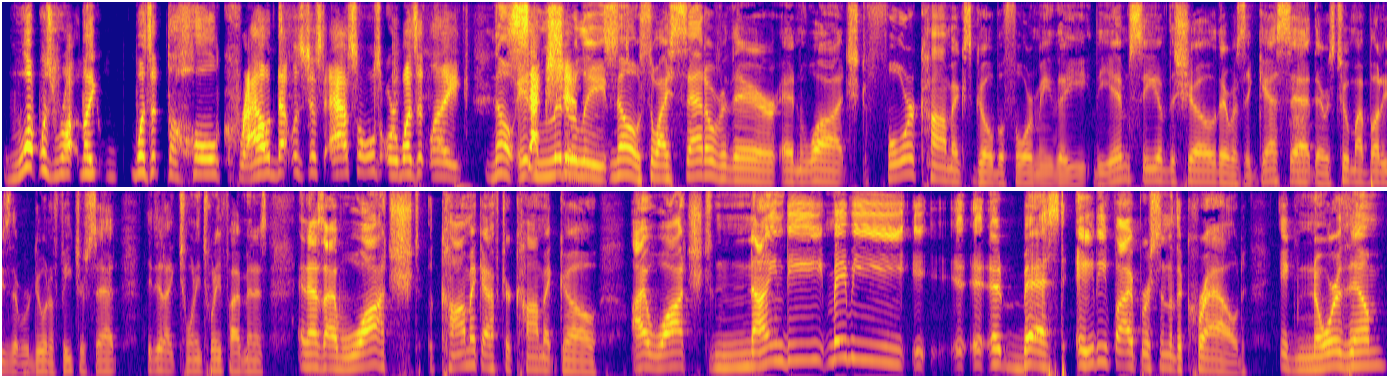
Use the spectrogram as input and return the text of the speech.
what was wrong? Like, was it the whole crowd that was just assholes, or was it like no? Sections? It literally no. So I sat over there and watched four comics go before me. The the MC of the show, there was a guest set. There was two of my buddies that were doing a feature set. They did like 20, 25 minutes. And as I watched comic after comic go, I watched ninety, maybe at best, eighty five percent of the crowd ignore them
